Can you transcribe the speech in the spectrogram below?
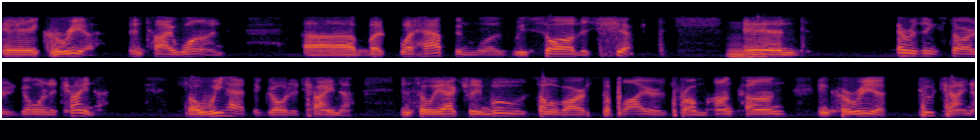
and Korea and Taiwan. Uh, but what happened was we saw the shift, mm-hmm. and everything started going to China. So we had to go to China. And so we actually moved some of our suppliers from Hong Kong and Korea to China.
